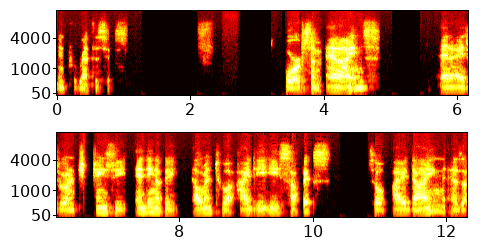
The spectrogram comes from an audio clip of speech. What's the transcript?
in parentheses. For some anions, anions, we're going to change the ending of the element to an IDE suffix. So iodine as an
